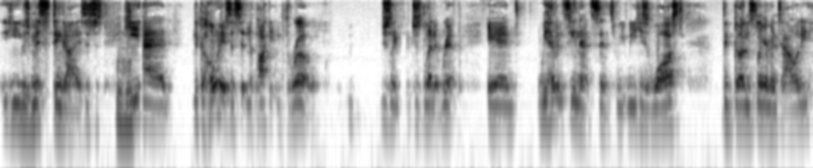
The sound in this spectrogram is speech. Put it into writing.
he was missing guys. It's just mm-hmm. he had the cojones to sit in the pocket and throw just like just let it rip. And we haven't seen that since. We, we he's lost the gunslinger mentality,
